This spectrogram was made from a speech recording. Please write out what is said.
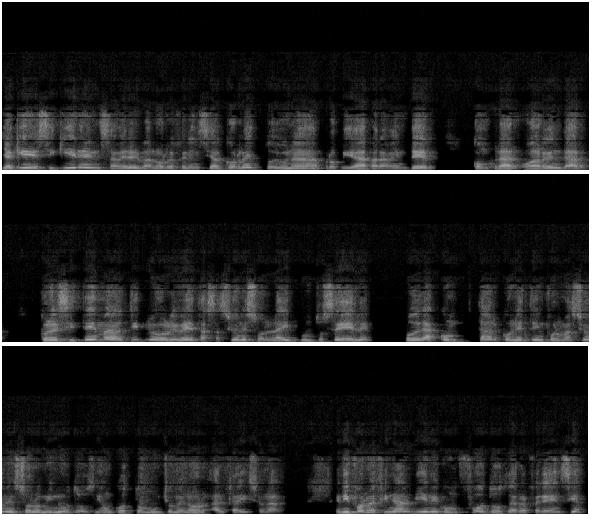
ya que si quieren saber el valor referencial correcto de una propiedad para vender, comprar o arrendar, con el sistema www.tasacionesonline.cl podrás contar con esta información en solo minutos y a un costo mucho menor al tradicional. El informe final viene con fotos de referencia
